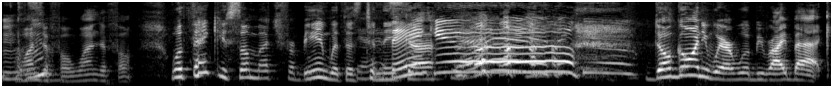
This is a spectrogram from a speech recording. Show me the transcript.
wonderful, wonderful. Well, thank you so much for being with us, Teneka. Thank you. Don't go anywhere. We'll be right back.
